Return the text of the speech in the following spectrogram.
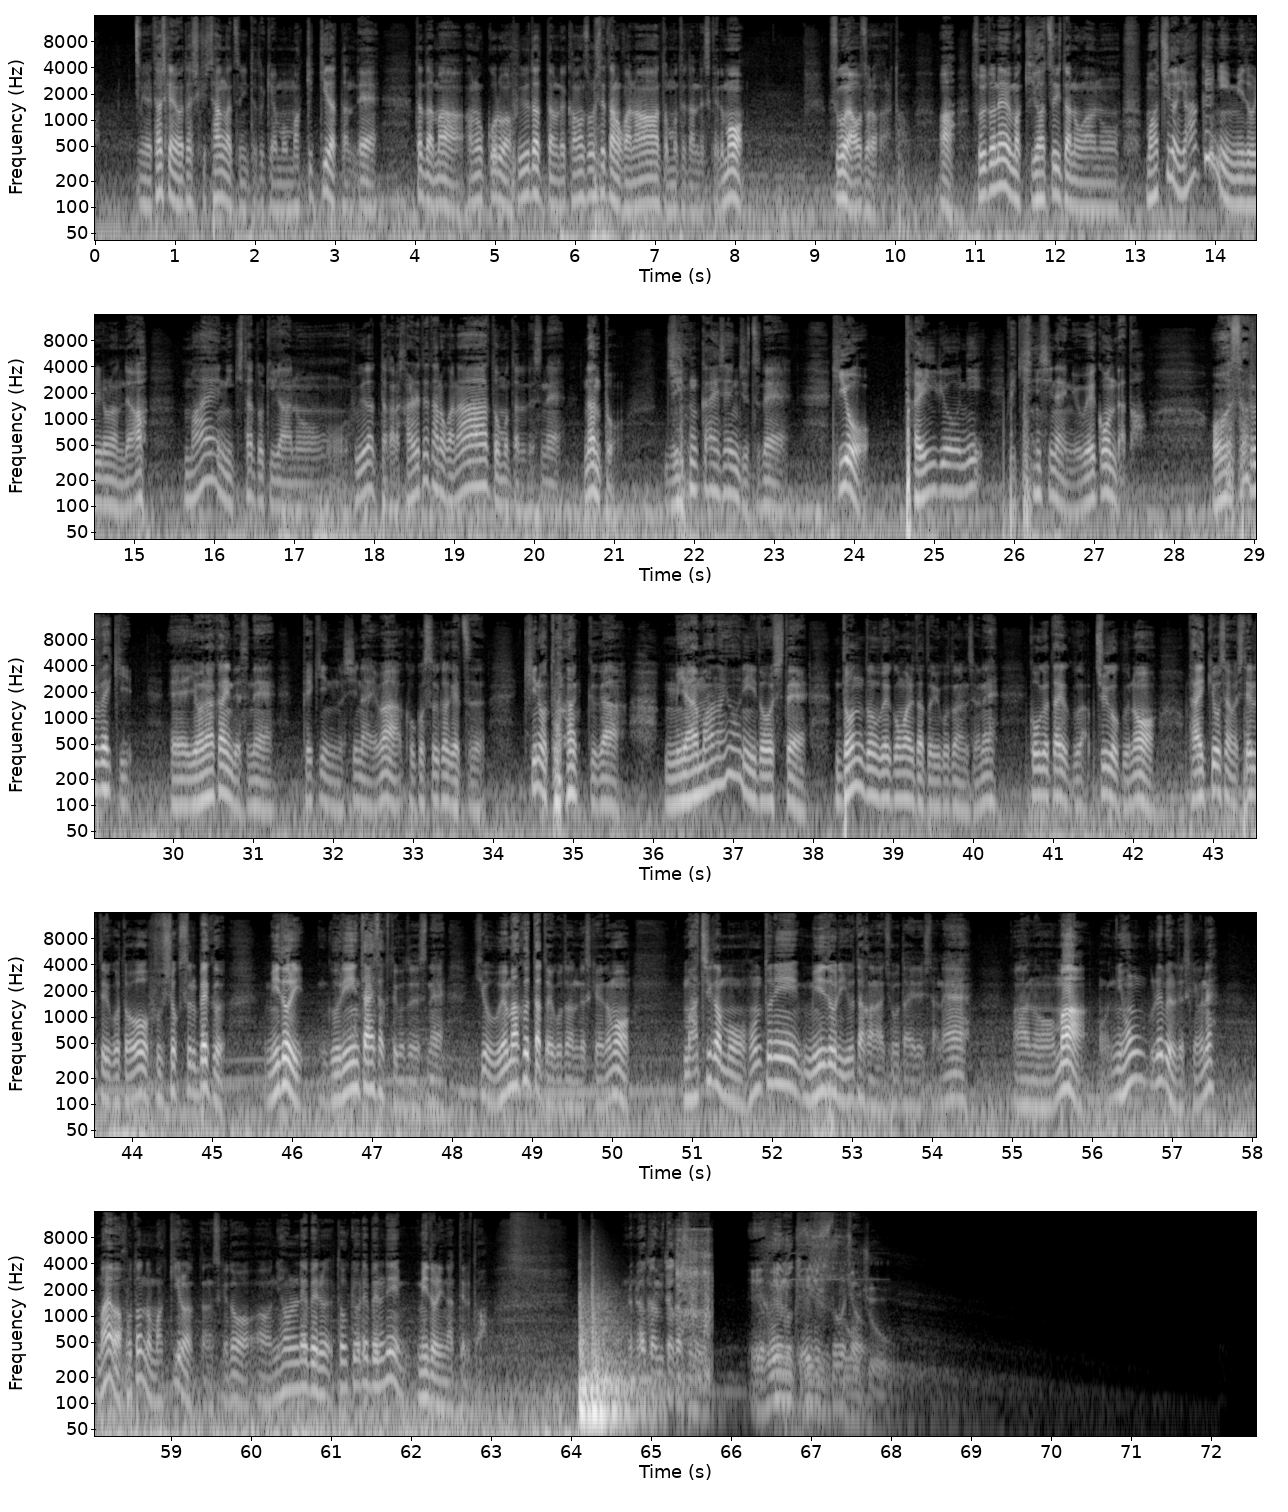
えー、確かに私3月に行った時はもう真っ黄っきだったんで、ただまあ、あの頃は冬だったので乾燥してたのかなと思ってたんですけども、すごい青空があると。あ、それとね、まあ、気がついたのが、あの、街がやけに緑色なんで、あ、前に来た時が、あの、冬だったから枯れてたのかなと思ったらですね、なんと、人海戦術で、火を大量に北京市内に植え込んだと。恐るべき。えー、夜中にですね、北京の市内はここ数ヶ月、木のトラックが山のように移動して、どんどん植え込まれたということなんですよね。工業大学が中国の大気汚染をしているということを払拭するべく、緑、グリーン対策ということですね、木を植えまくったということなんですけれども、街がもう本当に緑豊かな状態でしたね。あの、まあ、日本レベルですけどね、前はほとんど真っ黄色だったんですけど、日本レベル、東京レベルに緑になってると。中見隆の FM 芸術道場。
